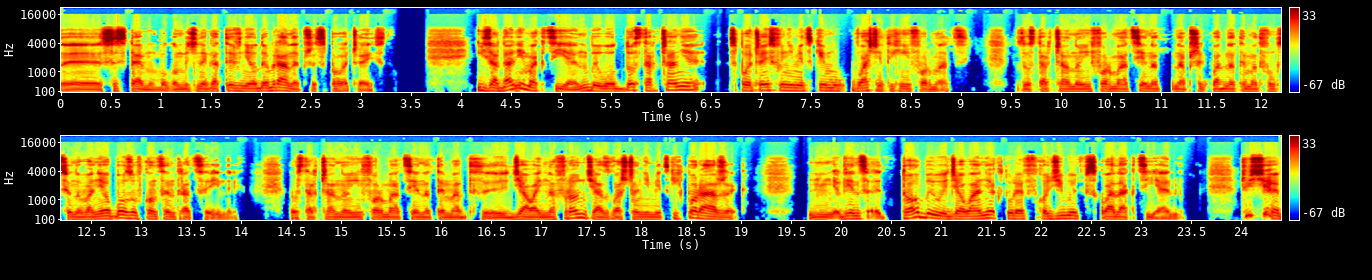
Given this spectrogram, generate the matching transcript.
e, systemu, mogą być negatywnie odebrane przez społeczeństwo. I zadaniem akcji N było dostarczanie społeczeństwu niemieckiemu właśnie tych informacji. Dostarczano informacje na, na przykład na temat funkcjonowania obozów koncentracyjnych, dostarczano informacje na temat y, działań na froncie, a zwłaszcza niemieckich porażek. Mm, więc to były działania, które wchodziły w skład akcji N. Oczywiście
